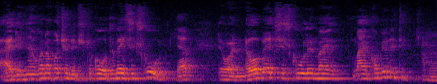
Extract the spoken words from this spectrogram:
I didn't have an opportunity to go to basic school. Yep. There were no basic school in my, my community. Uh-huh.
